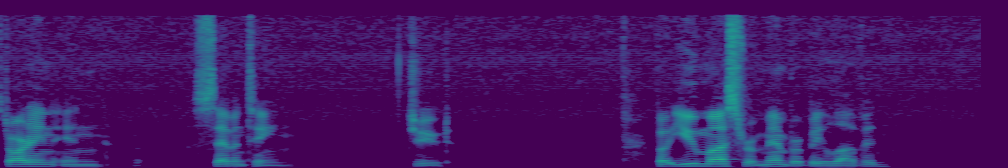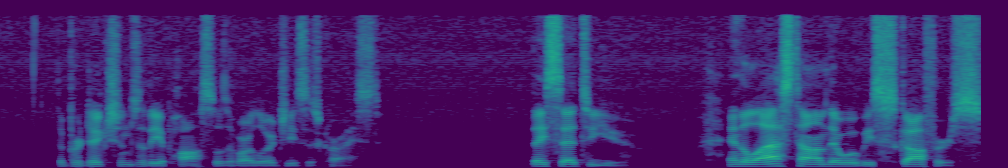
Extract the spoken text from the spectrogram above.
starting in 17, Jude. But you must remember, beloved, the predictions of the apostles of our Lord Jesus Christ. They said to you, In the last time there will be scoffers,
